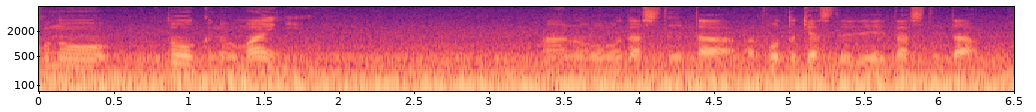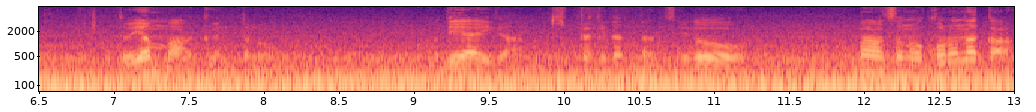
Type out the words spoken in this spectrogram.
このトークの前にあの出してたポッドキャストで出してたヤンマー君との出会いがきっかけだったんですけどまあそのコロナ禍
